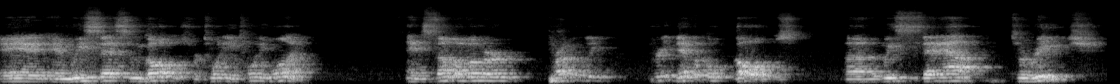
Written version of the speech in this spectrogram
and, and we set some goals for 2021 and some of them are probably pretty difficult goals uh, we set out to reach.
